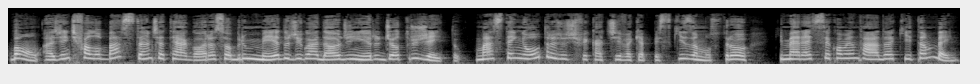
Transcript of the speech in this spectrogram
Bom, a gente falou bastante até agora sobre o medo de guardar o dinheiro de outro jeito, mas tem outra justificativa que a pesquisa mostrou que merece ser comentada aqui também.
